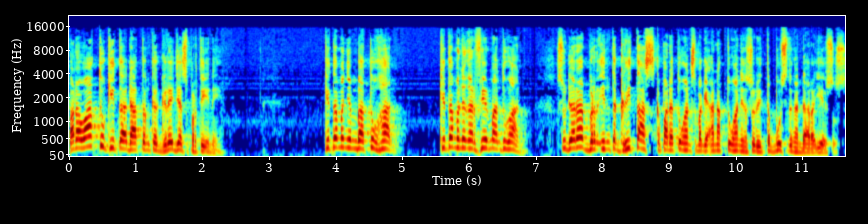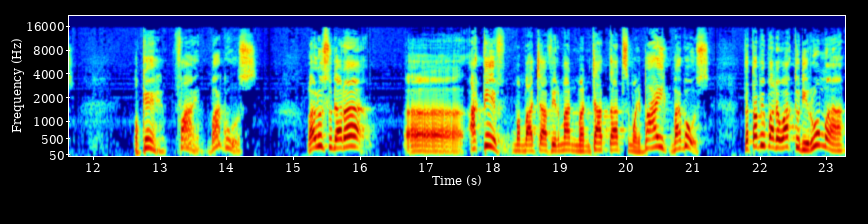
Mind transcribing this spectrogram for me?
Pada waktu kita datang ke gereja seperti ini, kita menyembah Tuhan, kita mendengar firman Tuhan. Saudara berintegritas kepada Tuhan sebagai anak Tuhan yang sudah ditebus dengan darah Yesus. Oke, okay, fine, bagus. Lalu saudara uh, aktif membaca firman, mencatat semuanya. Baik, bagus. Tetapi pada waktu di rumah,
